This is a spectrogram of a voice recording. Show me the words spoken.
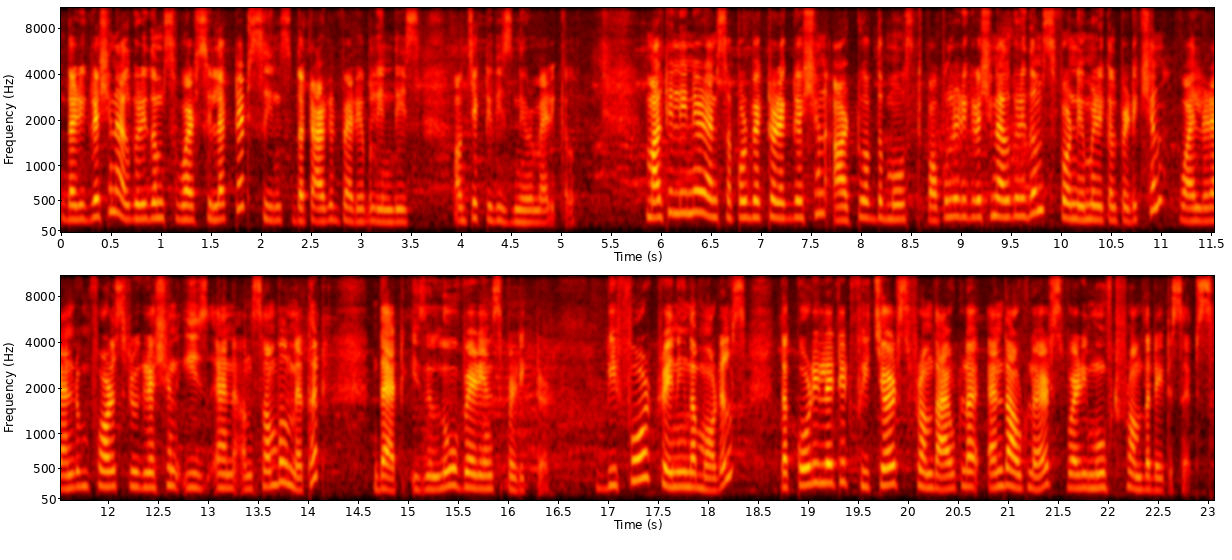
The regression algorithms were selected since the target variable in this objective is numerical. Multilinear and support vector regression are two of the most popular regression algorithms for numerical prediction, while random forest regression is an ensemble method that is a low variance predictor. Before training the models, the correlated features from the outlier and the outliers were removed from the datasets.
